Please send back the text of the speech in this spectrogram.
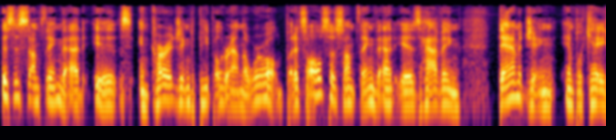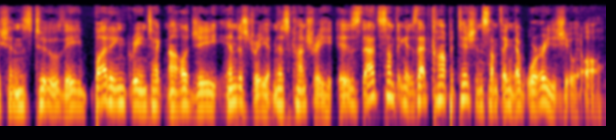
This is something that is encouraging to people around the world, but it's also something that is having damaging implications to the budding green technology industry in this country. Is that something, is that competition something that worries you at all?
